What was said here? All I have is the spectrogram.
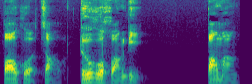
包括找德国皇帝帮忙，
